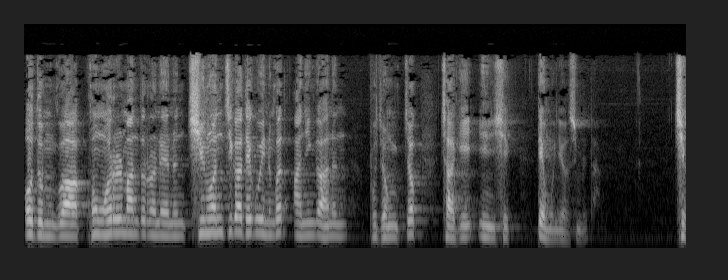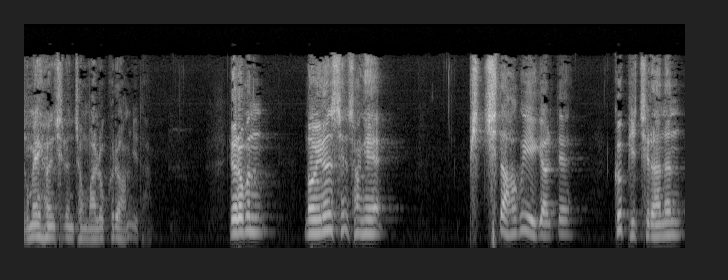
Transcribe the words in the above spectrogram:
어둠과 공허를 만들어내는 진원지가 되고 있는 것 아닌가 하는 부정적 자기 인식 때문이었습니다. 지금의 현실은 정말로 그러합니다. 여러분, 너희는 세상에 빛이다 하고 얘기할 때 그 빛이라는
